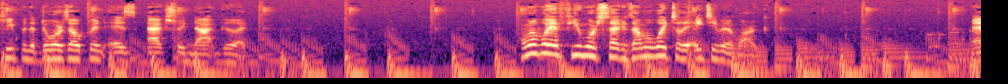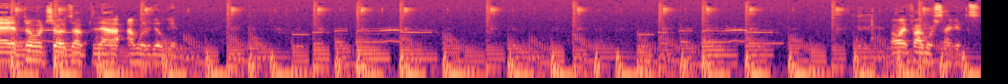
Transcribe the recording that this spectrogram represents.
keeping the doors open is actually not good. I'm gonna wait a few more seconds. I'm gonna wait till the 18 minute mark. And if no one shows up, then I- I'm gonna go get. I'll wait five more seconds.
